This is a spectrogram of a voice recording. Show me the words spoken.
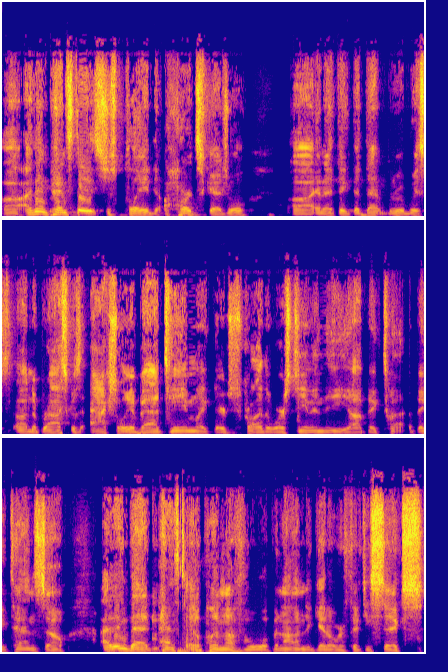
uh, I think Penn State's just played a hard schedule. Uh, and I think that that was uh, Nebraska is actually a bad team. Like they're just probably the worst team in the uh, Big Tw- Big Ten. So I think that Penn State will put enough of a whooping on them to get over 56.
